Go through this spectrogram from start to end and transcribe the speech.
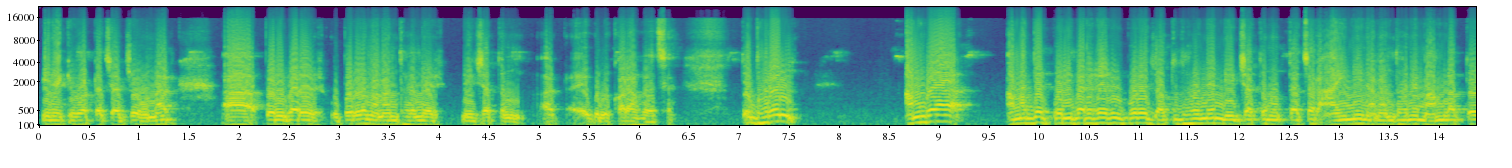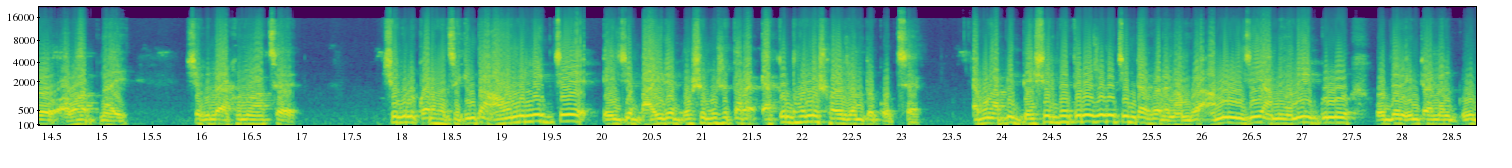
পিনাকি ভট্টাচার্য ওনার পরিবারের উপরেও নানান ধরনের নির্যাতন এগুলো করা হয়েছে। তো ধরেন আমরা আমাদের পরিবারের উপরে যত ধরনের নির্যাতন, অত্যাচার, আইনি নানান ধরনের মামলা তো অভাব নাই, সেগুলো এখনও আছে, সেগুলো করা হচ্ছে কিন্তু আওয়ামী লীগ যে এই যে বাইরে বসে বসে তারা এত ধরনের ষড়যন্ত্র করছে, এবং আপনি দেশের ভেতরে যদি চিন্তা করেন, আমরা, আমি নিজেই, আমি অনেকগুলো ওদের ইন্টারনাল গ্রুপ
